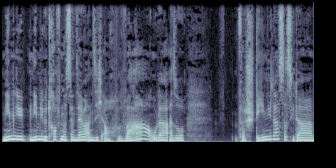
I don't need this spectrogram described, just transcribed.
Nehmen die, nehmen die Betroffenen das denn selber an sich auch wahr oder also verstehen die das, dass sie da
